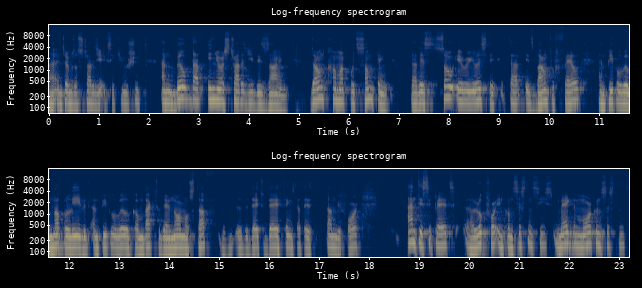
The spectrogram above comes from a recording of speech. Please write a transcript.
uh, in terms of strategy execution, and build that in your strategy design. Don't come up with something that is so unrealistic that it's bound to fail and people will not believe it and people will come back to their normal stuff, the day to day things that they've done before anticipate, uh, look for inconsistencies, make them more consistent,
